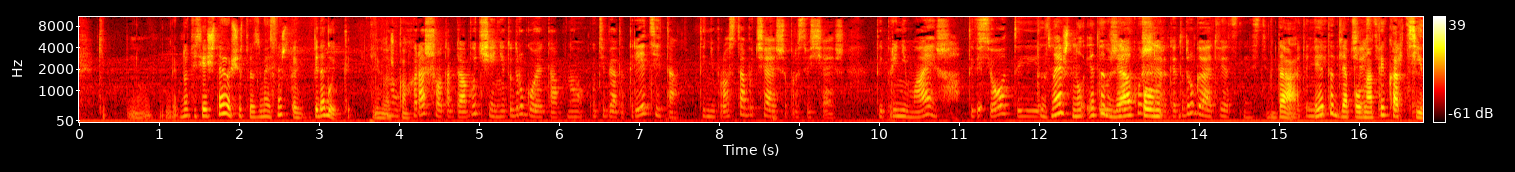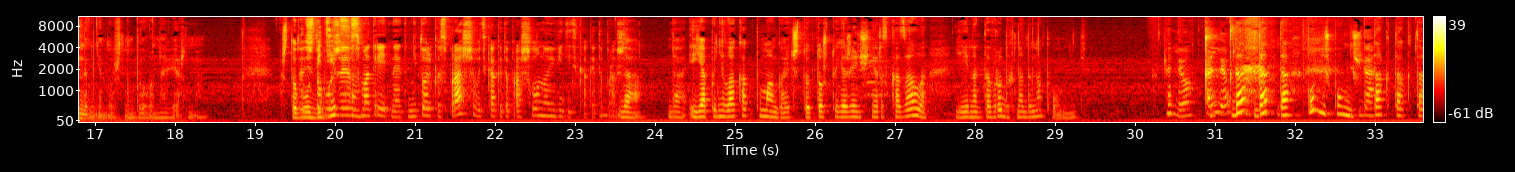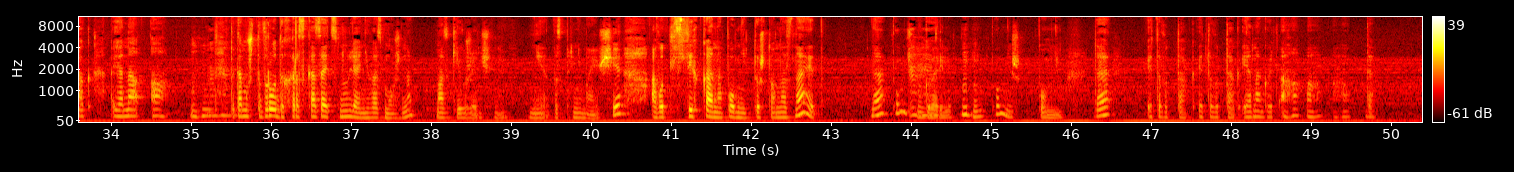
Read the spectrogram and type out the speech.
ну, ну, то есть я считаю вообще, что я занимаюсь, знаешь, как педагогикой немножко. Ну, хорошо, тогда обучение – это другой этап, но у тебя-то третий этап. Ты не просто обучаешь и просвещаешь, ты принимаешь, ты все, ты. Ты знаешь, ну это ты для пол... это другая ответственность. Да, это, это для полноты картины мне нужно было, наверное чтобы То есть, убедиться. Чтобы уже смотреть на это, не только спрашивать, как это прошло, но и видеть, как это прошло. Да, да. И я поняла, как помогать, что то, что я женщине рассказала, ей иногда в родах надо напомнить. Алло, алло. Да, да, да. Помнишь, помнишь? Да. Так, так, так. И она, а, угу. Угу. Потому что в родах рассказать с нуля невозможно. Мозги у женщины не воспринимающие. А вот слегка напомнить то, что она знает, да, помнишь, угу. мы говорили? Угу. Помнишь? Помню. Да, это вот так, это вот так. И она говорит, ага, ага, ага, да.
